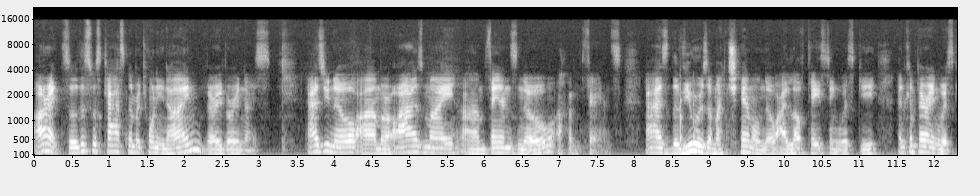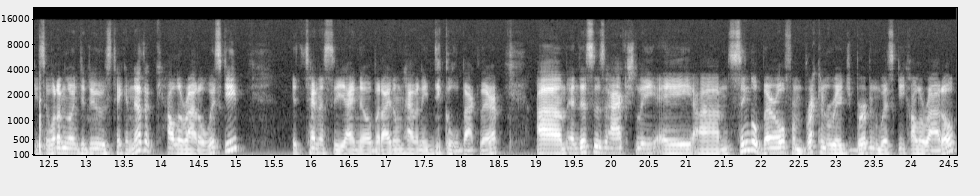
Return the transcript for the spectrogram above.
All right, so this was cast number 29. Very, very nice. As you know, um, or as my um, fans know, um, fans, as the viewers of my channel know, I love tasting whiskey and comparing whiskey. So what I'm going to do is take another Colorado whiskey. It's Tennessee, I know, but I don't have any Dickel back there. Um, and this is actually a um, single barrel from Breckenridge Bourbon Whiskey, Colorado.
